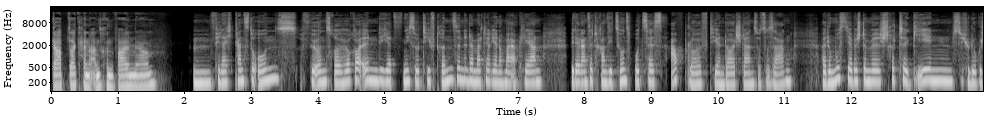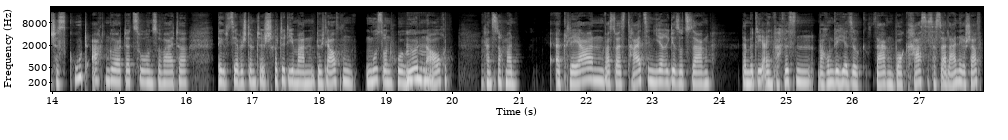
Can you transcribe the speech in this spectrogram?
gab da keine anderen Wahl mehr. Mm, vielleicht kannst du uns für unsere HörerInnen, die jetzt nicht so tief drin sind in der Materie, nochmal erklären, wie der ganze Transitionsprozess abläuft hier in Deutschland sozusagen. Weil du musst ja bestimmte Schritte gehen, psychologisches Gutachten gehört dazu und so weiter. Da gibt es ja bestimmte Schritte, die man durchlaufen muss und hohe Hürden mhm. auch. Kannst du nochmal erklären, was du als 13-Jährige sozusagen, damit die einfach wissen, warum wir hier so sagen, boah, krass, das hast du alleine geschafft,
